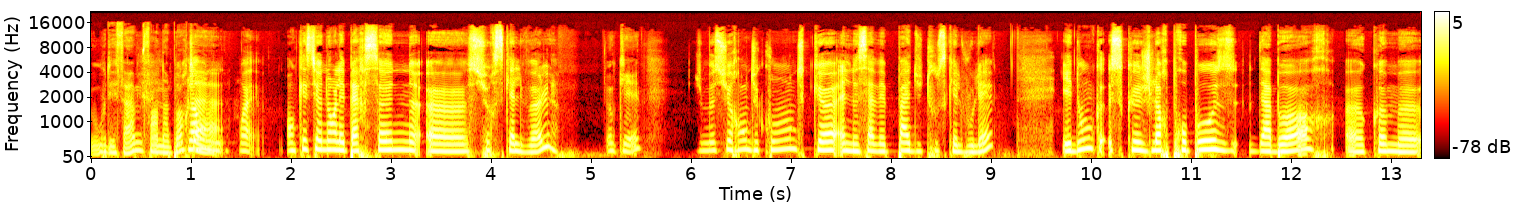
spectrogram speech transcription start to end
ou des femmes, enfin n'importe. à- ouais, en questionnant les personnes euh, sur ce qu'elles veulent, Ok. Je me suis rendu compte qu'elles ne savaient pas du tout ce qu'elles voulaient. Et donc, ce que je leur propose d'abord, euh, comme euh,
